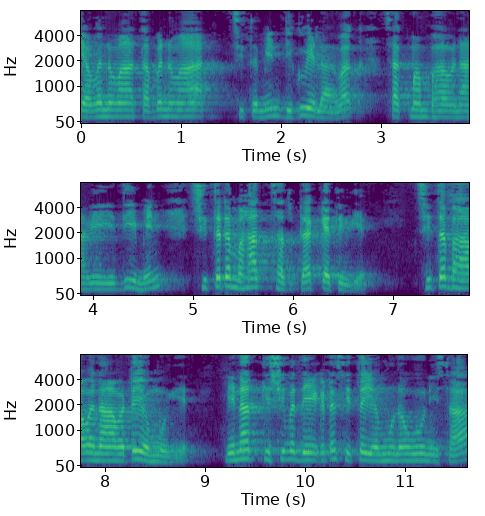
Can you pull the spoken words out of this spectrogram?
යවනවා තබනවා සිතමින් දිගු වේලාවක් සක්මන් භාවනාවේ යෙදීමෙන් සිතට මහත් සතුටක් ඇතිවිය. සිත භාවනාවට යොමු විය. වෙනත් කිසිම දෙයකට සිත යොමු නොවූ නිසා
